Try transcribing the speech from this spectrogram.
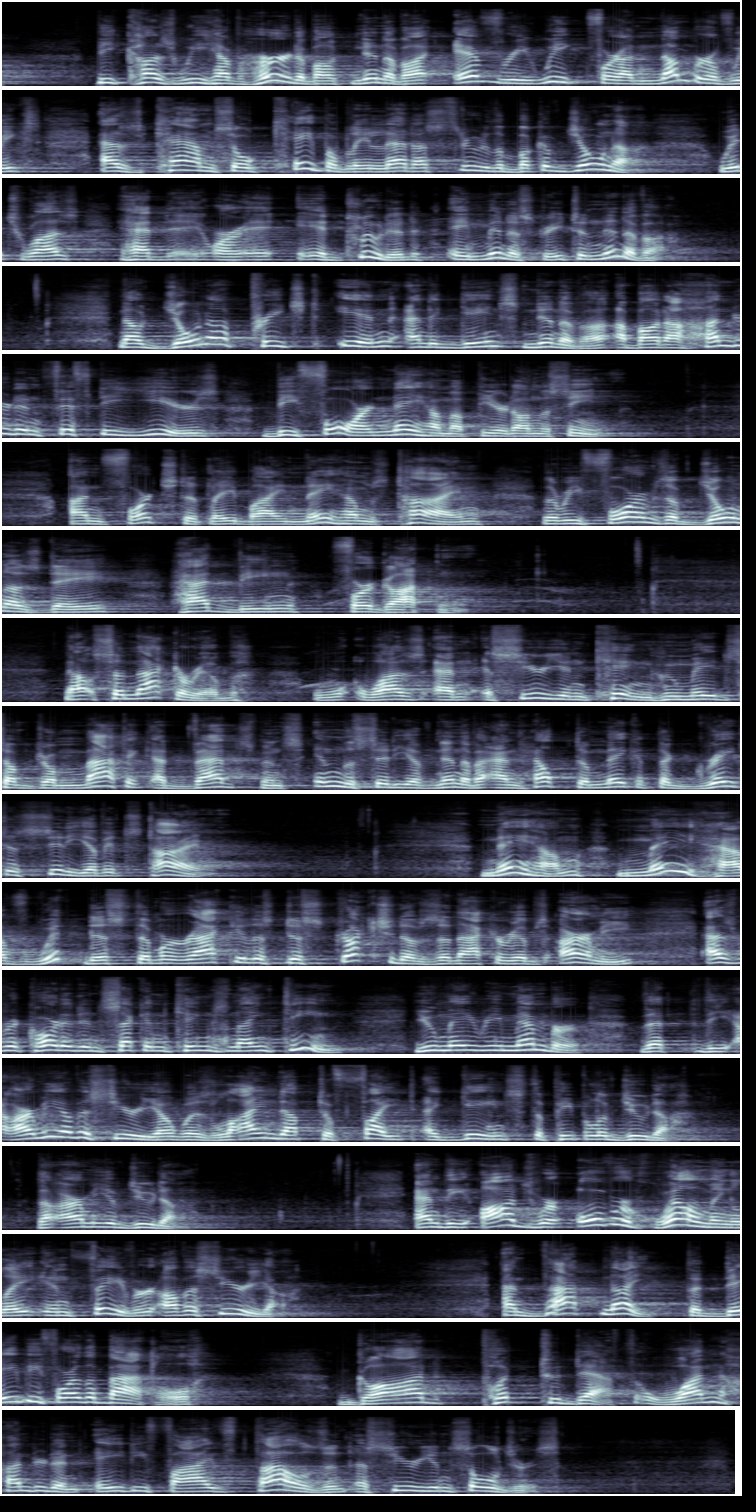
because we have heard about Nineveh every week for a number of weeks as Cam so capably led us through the book of Jonah, which was had or included a ministry to Nineveh. Now, Jonah preached in and against Nineveh about 150 years before Nahum appeared on the scene. Unfortunately, by Nahum's time, the reforms of Jonah's day had been forgotten. Now, Sennacherib was an Assyrian king who made some dramatic advancements in the city of Nineveh and helped to make it the greatest city of its time. Nahum may have witnessed the miraculous destruction of Sennacherib's army as recorded in 2 Kings 19. You may remember that the army of Assyria was lined up to fight against the people of Judah, the army of Judah. And the odds were overwhelmingly in favor of Assyria. And that night, the day before the battle, God put to death 185,000 Assyrian soldiers.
